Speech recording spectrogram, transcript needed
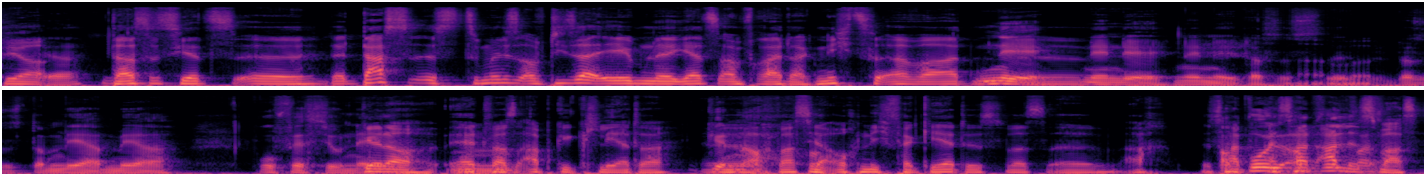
ja, ja, das ist jetzt, äh, das ist zumindest auf dieser Ebene jetzt am Freitag nicht zu erwarten. Nee, äh, nee, nee, nee, nee, das ist, äh, das ist dann mehr, mehr professionell. Genau, mhm. etwas abgeklärter. Äh, genau. Äh, was ja auch nicht verkehrt ist, was, äh, ach, es obwohl, hat, es hat alles was.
